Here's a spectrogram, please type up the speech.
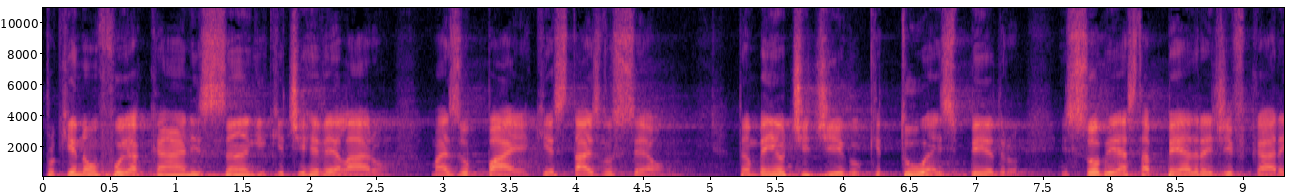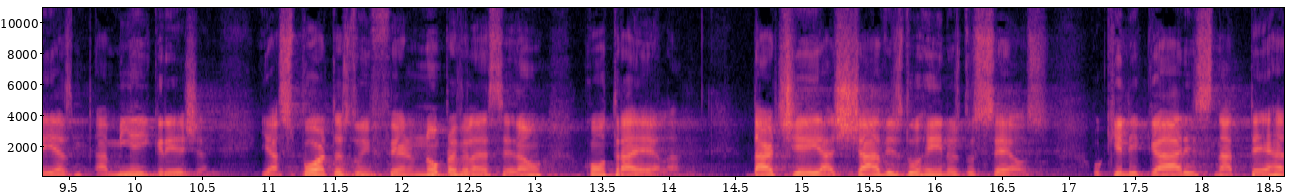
porque não foi a carne e sangue que te revelaram, mas o Pai que estás no céu. Também eu te digo que tu és Pedro, e sobre esta pedra edificarei a minha igreja, e as portas do inferno não prevalecerão contra ela. Dar-te-ei as chaves do reino dos céus. O que ligares na terra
